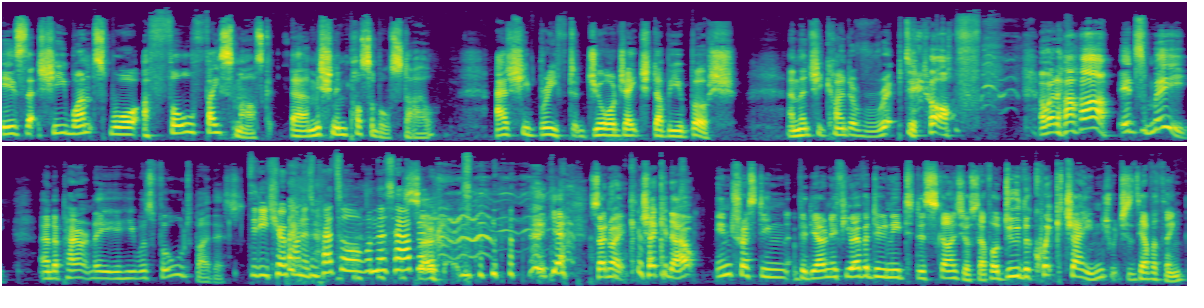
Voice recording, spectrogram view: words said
is that she once wore a full face mask, uh, Mission Impossible style, as she briefed George H. W. Bush, and then she kind of ripped it off. I went, "Ha ha! It's me!" And apparently, he was fooled by this. Did he choke on his pretzel when this happened? So, yeah. so anyway, check it out. Interesting video. And if you ever do need to disguise yourself or do the quick change, which is the other thing,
